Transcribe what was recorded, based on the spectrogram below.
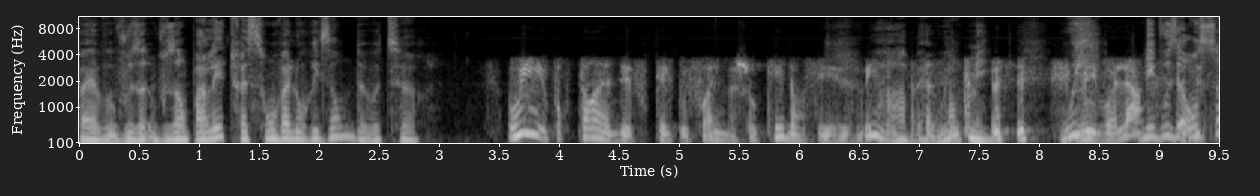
enfin, vous, vous- vous en parlez de façon valorisante de votre sœur? Oui, et pourtant, elle, quelquefois, elle m'a choquée dans ses. Oui, dans Ah, ben oui, façon de- mais- Oui, Mais voilà. Mais vous, on sent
